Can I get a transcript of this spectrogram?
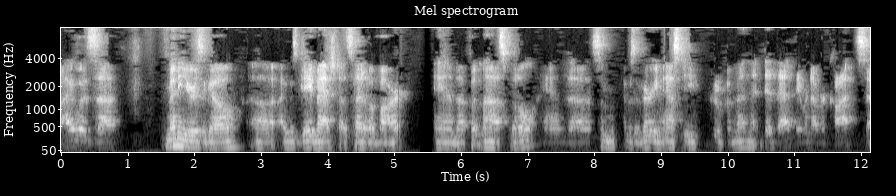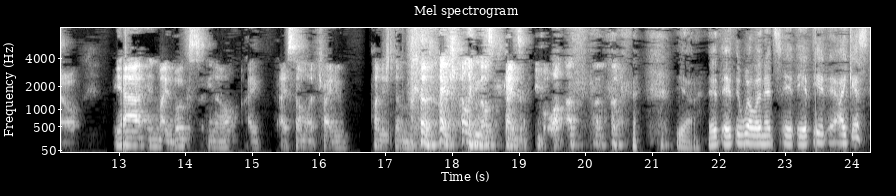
I was uh, many years ago. Uh, I was gay bashed outside of a bar and uh, put in the hospital, and uh, some it was a very nasty group of men that did that. They were never caught. So, yeah, in my books, you know, I I somewhat try to punish them by killing those kinds of people off. yeah, it, it, well, and it's it, it, it I guess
